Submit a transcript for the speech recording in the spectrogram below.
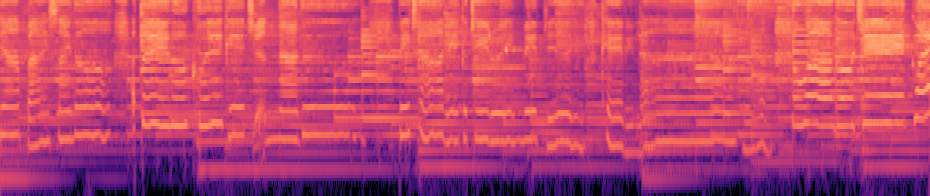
များပိုင်ဆိုင်သောအသေးကိုခွဲခဲ့ချင်နာသူပေးထားတဲ့ကတိတွေမေ့ပြေခဲ့ပြီလားဘဝကိုချစ်ခွဲ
